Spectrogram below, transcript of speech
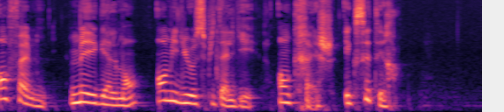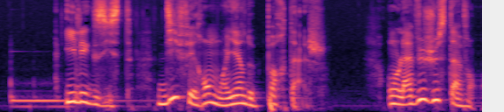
en famille, mais également en milieu hospitalier, en crèche, etc. Il existe différents moyens de portage. On l'a vu juste avant.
